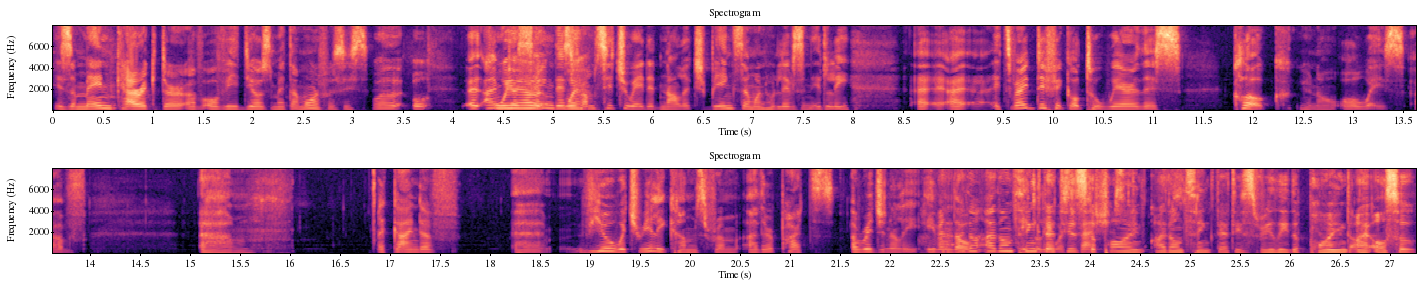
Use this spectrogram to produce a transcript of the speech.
is a main character of Ovidio's Metamorphosis. Well, uh, I'm just saying this from situated knowledge. Being someone who lives in Italy, uh, I, it's very difficult to wear this cloak, you know, always of um, a kind of uh, view which really comes from other parts originally, even I, though I don't, I don't think Italy that is fascist, the point. I don't think that is really the point. I also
